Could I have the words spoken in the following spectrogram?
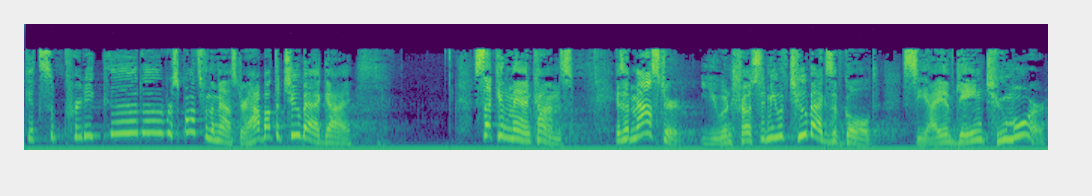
gets a pretty good uh, response from the master. How about the two bag guy? Second man comes. Is it master? You entrusted me with two bags of gold. See, I have gained two more.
